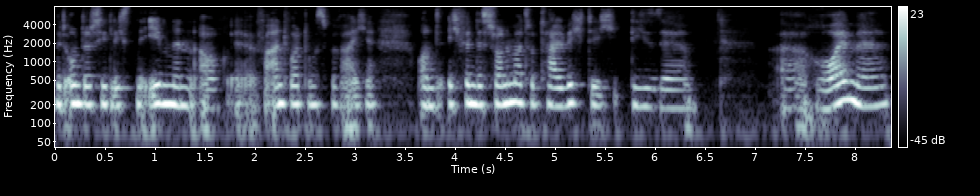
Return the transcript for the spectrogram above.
mit unterschiedlichsten Ebenen, auch äh, Verantwortungsbereiche. Und ich finde es schon immer total wichtig, diese äh, Räume,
